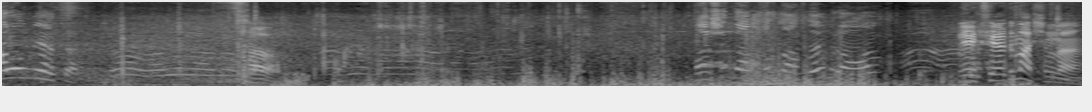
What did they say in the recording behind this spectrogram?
Yorulmuyorsan. Sağ ol. Maşından kullandın bra. Neçəyədir maşından?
